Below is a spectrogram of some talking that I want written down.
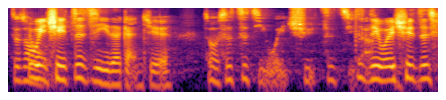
这种委屈自己的感觉，这种是自己委屈自己，自己委屈自己。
